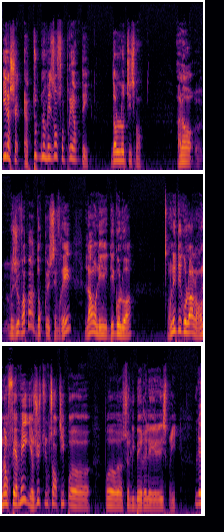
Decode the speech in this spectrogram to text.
Il achète. toutes nos maisons sont préemptées dans le lotissement. Alors, euh, je ne vois pas. Donc, euh, c'est vrai. Là, on est des Gaulois. On est des Gaulois, on est enfermé, il y a juste une sortie pour, pour se libérer l'esprit. Le,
